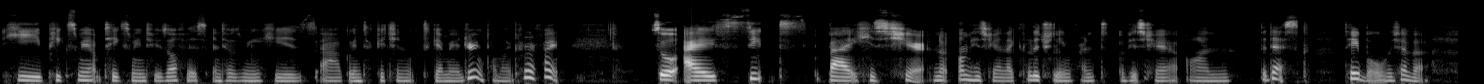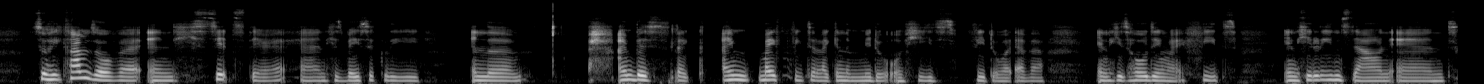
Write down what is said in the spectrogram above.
he picks me up, takes me into his office, and tells me he's uh, going to the kitchen to get me a drink. I'm like, sure, fine. So I sit by his chair, not on his chair, like literally in front of his chair on the desk, table, whichever. So he comes over and he sits there and he's basically in the I'm bas like I'm my feet are like in the middle of his feet or whatever and he's holding my feet and he leans down and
